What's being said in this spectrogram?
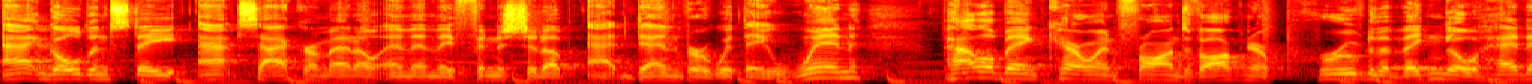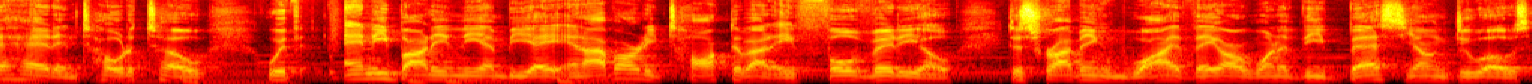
at Golden State, at Sacramento, and then they finished it up at Denver with a win. Paolo Banchero and Franz Wagner proved that they can go head-to-head and toe-to-toe with anybody in the NBA, and I've already talked about a full video describing why they are one of the best young duos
